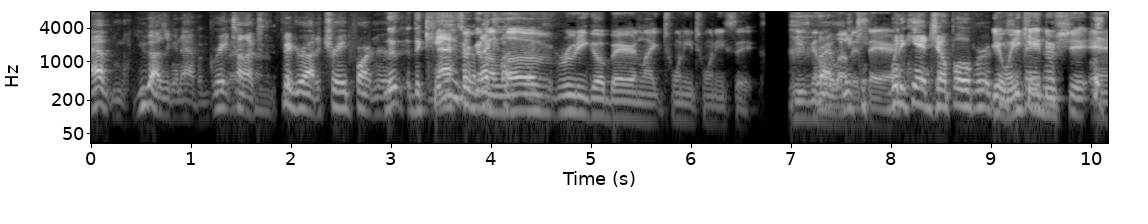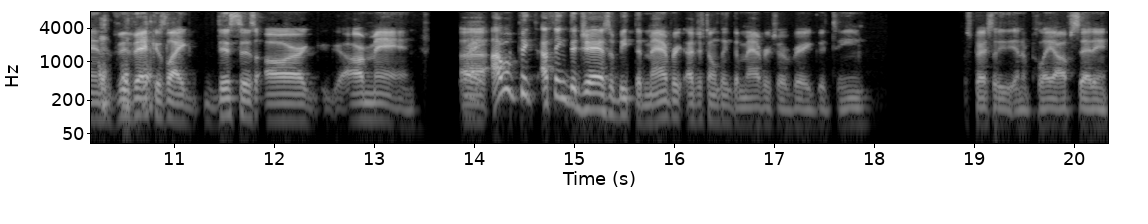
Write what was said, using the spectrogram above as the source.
have you guys are going to have a great time to figure out a trade partner. The, the Kings are going to love Rudy Gobert in like 2026. He's gonna right, love it there when he can't jump over. Yeah, when he can't do shit, and Vivek is like, "This is our our man." Uh, right. Uh, I would pick. I think the Jazz will beat the Mavericks. I just don't think the Mavericks are a very good team, especially in a playoff setting.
